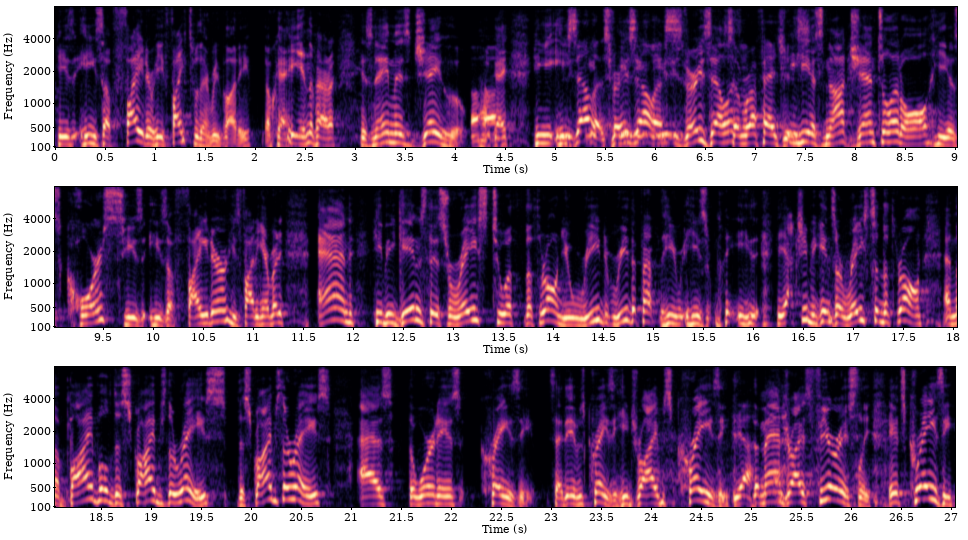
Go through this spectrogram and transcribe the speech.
He's he's a fighter. He fights with everybody. Okay, in the paradigm. His name is Jehu. Okay, he, He's zealous, very he- he- zealous. He's very zealous. Some rough edges. He is not gentle at all. He is coarse. He's he's a fighter. He's fighting everybody, and he begins this race to a, the throne. You read read the he he's he, he actually begins a race to the throne, and the Bible describes the race describes the race as the word is crazy. Said it was crazy. He drives crazy. Yeah. The man drives furiously. It's crazy,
